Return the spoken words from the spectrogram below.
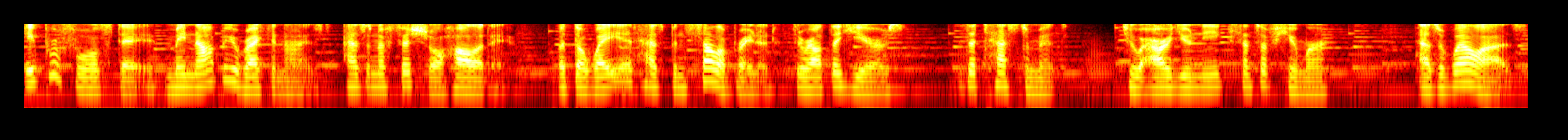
April Fool's Day may not be recognized as an official holiday, but the way it has been celebrated throughout the years is a testament to our unique sense of humor, as well as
